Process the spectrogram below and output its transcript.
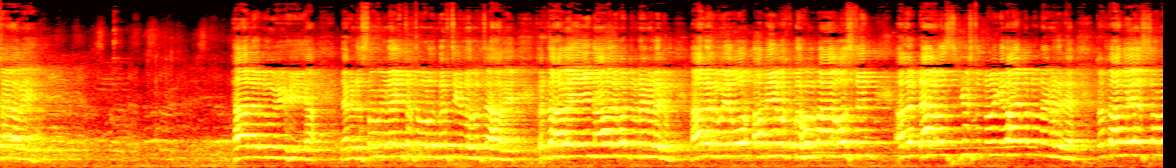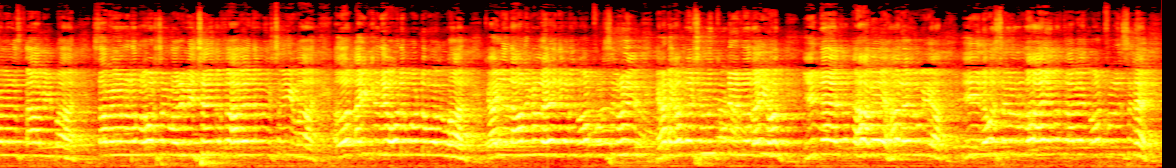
കർത്താവേ. ഞങ്ങളുടെ സഭകളെ ഇത്രത്തോളം നിർത്തിയുള്ള കർത്താവേ ഈ നാല് പട്ടണങ്ങളിലും ഓസ്റ്റിൻ ഡാളസ് ഹ്യൂസ്റ്റൺ തുടങ്ങിയതായ പട്ടണങ്ങളിൽ കർത്താവെ സഭകൾ സ്ഥാപിപ്പാൻ സഭകളുടെ പ്രവർത്തനങ്ങൾ ഒരുമിച്ച് കർത്താവെ ചെയ്യുവാൻ അത് ഐക്യതയോടെ കൊണ്ടുപോകുവാൻ കഴിഞ്ഞ നാളുകളിലെ ഞങ്ങളുടെ കോൺഫറൻസുകളിൽ ഞങ്ങളുടെ കൺവെൻഷനിൽ കൂടിയിരുന്ന ദൈവം ഇന്ന് കർത്താവെ ഹല്ലേലൂയ ഈ ദിവസങ്ങളിലുള്ളതായ കർത്താവെ ഇറങ്ങി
